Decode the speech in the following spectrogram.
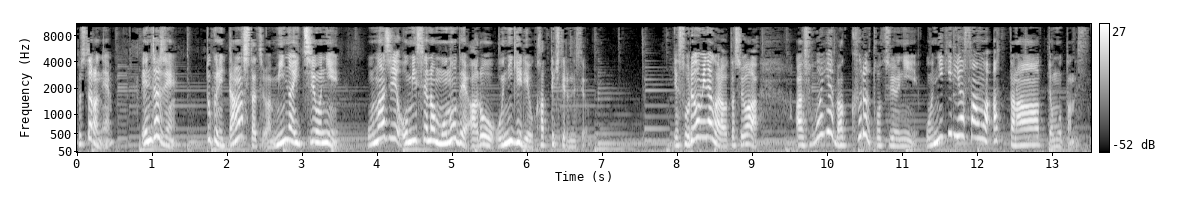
そしたらね、演者陣、特に男子たちはみんな一様に、同じお店のものであろうおにぎりを買ってきてるんですよ。いや、それを見ながら私は、あ、そういえば来る途中におにぎり屋さんはあったなーって思ったんです。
